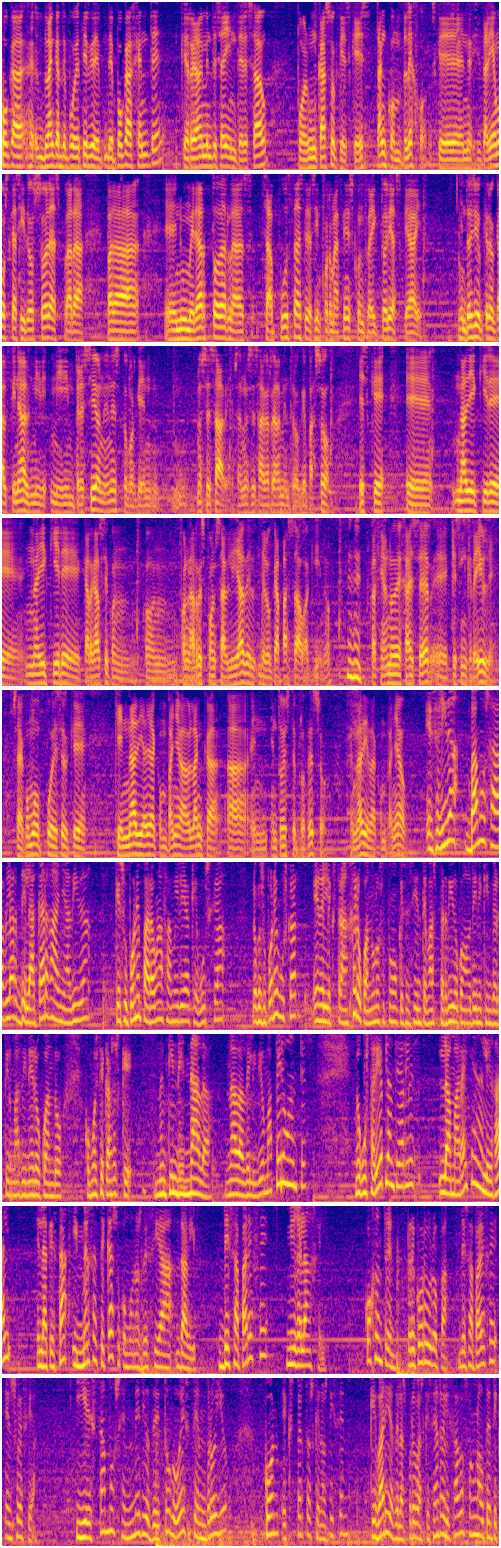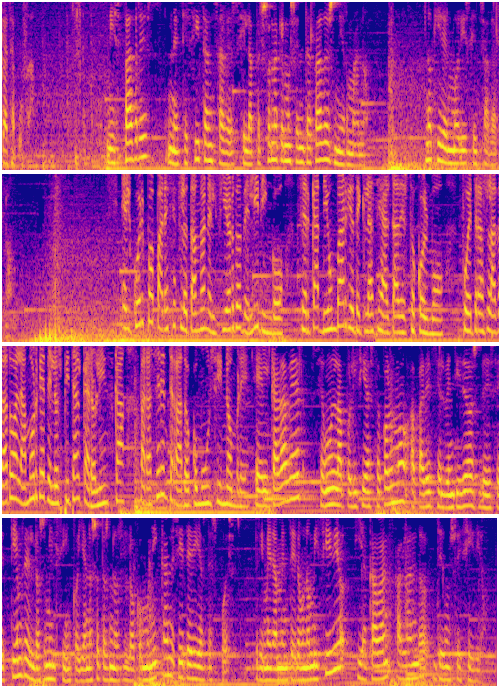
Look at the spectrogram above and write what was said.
poca, Blanca te puedo decir de, de poca gente que realmente se haya interesado por un caso que es, que es tan complejo. Es que necesitaríamos casi dos horas para, para enumerar todas las chapuzas y las informaciones contradictorias que hay. Entonces yo creo que al final mi, mi, impresión en esto, porque no se sabe, o sea, no se sabe realmente lo que pasó, es que eh, nadie, quiere, nadie quiere cargarse con, con, con la responsabilidad de, de, lo que ha pasado aquí, ¿no? Uh -huh. Al final no deja de ser eh, que es increíble. O sea, ¿cómo puede ser que, que nadie haya acompañado a Blanca a, en, en todo este proceso? Que nadie la ha acompañado. Enseguida vamos a hablar de la carga añadida que supone para una familia que busca lo que supone buscar en el extranjero, cuando uno supongo que se siente más perdido, cuando tiene que invertir más dinero, cuando, como este caso, es que no entiende nada, nada del idioma. Pero antes, me gustaría plantearles la maraña legal en la que está inmersa este caso, como nos decía David. Desaparece Miguel Ángel, coge un tren, recorre Europa, desaparece en Suecia. Y estamos en medio de todo este embrollo con expertos que nos dicen que varias de las pruebas que se han realizado son una auténtica chapuza. Mis padres necesitan saber si la persona que hemos enterrado es mi hermano. No quieren morir sin saberlo. El cuerpo aparece flotando en el fiordo de Lidingö, cerca de un barrio de clase alta de Estocolmo. Fue trasladado a la morgue del Hospital Karolinska para ser enterrado como un sin nombre. El cadáver, según la policía de Estocolmo, aparece el 22 de septiembre del 2005 y a nosotros nos lo comunican siete días después. Primeramente era un homicidio y acaban hablando de un suicidio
